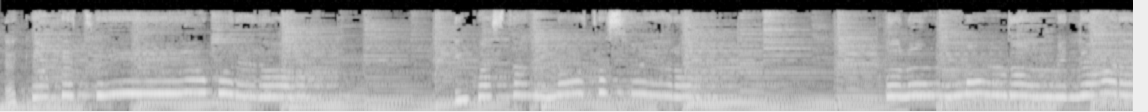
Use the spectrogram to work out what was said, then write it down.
È che ti augurerò, in questa notte sognerò un migliore,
